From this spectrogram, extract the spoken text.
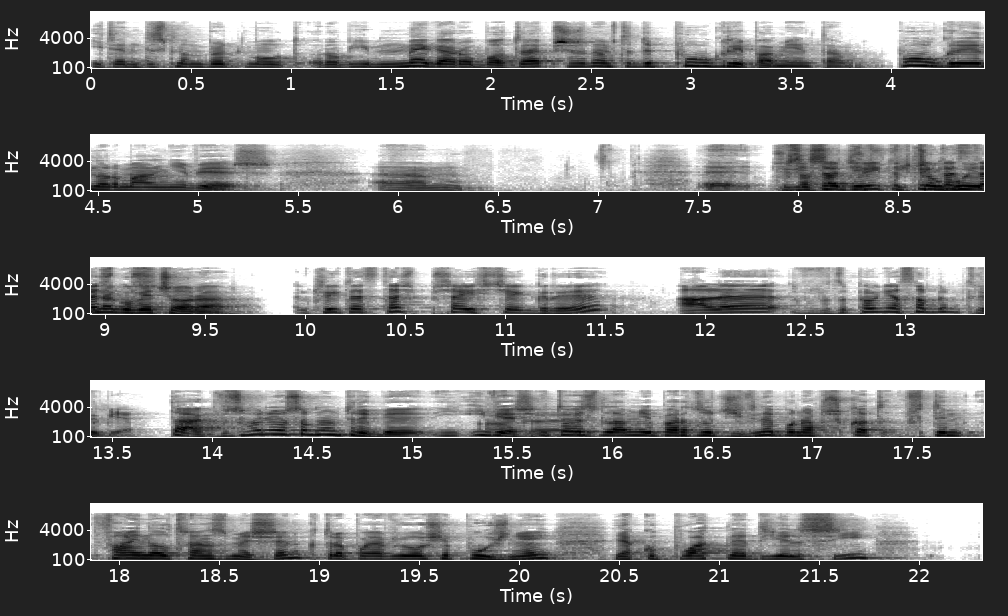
I ten Dismembered Mode robi mega robotę. Przeszedłem wtedy pół gry, pamiętam. Pół gry normalnie, wiesz. E, w Czyli zasadzie to- czyli w, ciągu jednego też- wieczora. Czyli to jest też przejście gry, ale w zupełnie osobnym trybie. Tak, w zupełnie osobnym trybie. I, i wiesz, Okej. i to jest dla mnie bardzo dziwne, bo na przykład w tym Final Transmission, które pojawiło się później, jako płatne DLC,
